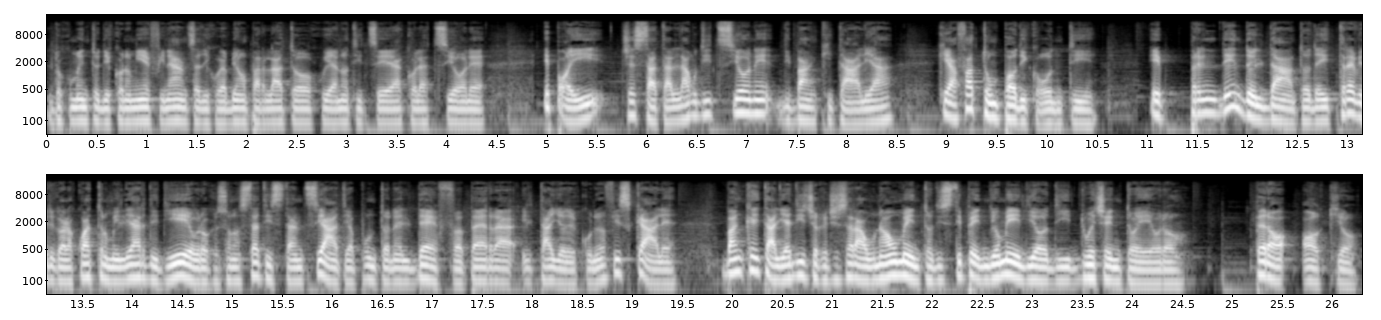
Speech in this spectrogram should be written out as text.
il documento di economia e finanza di cui abbiamo parlato qui a notizie a colazione, E poi c'è stata l'audizione di Banca Italia che ha fatto un po' di conti e prendendo il dato dei 3,4 miliardi di euro che sono stati stanziati appunto nel DEF per il taglio del cuneo fiscale, Banca Italia dice che ci sarà un aumento di stipendio medio di 200 euro. Però, occhio,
